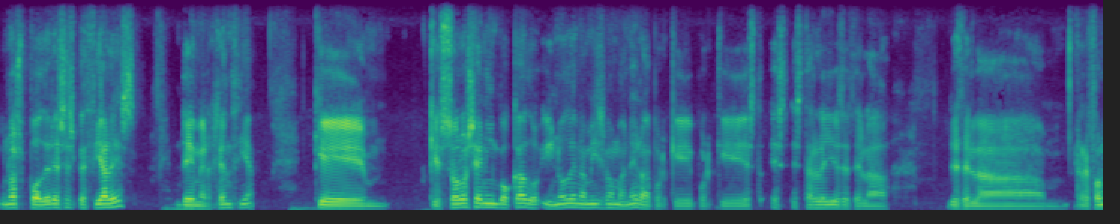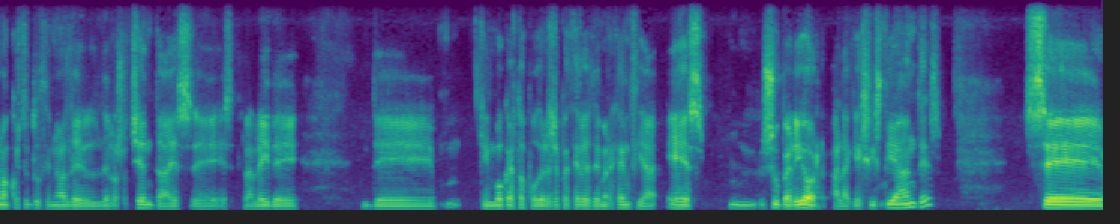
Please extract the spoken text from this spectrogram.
unos poderes especiales de emergencia que, solo se han invocado y no de la misma manera, porque, porque estas leyes desde la, desde la reforma constitucional de los 80 es, la ley de, que invoca estos poderes especiales de emergencia es mm, superior a la que existía antes. Se,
